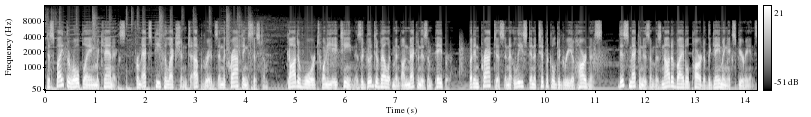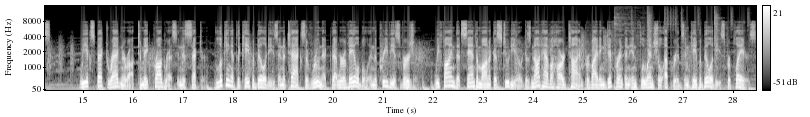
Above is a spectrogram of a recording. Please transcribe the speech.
Despite the role-playing mechanics, from XP collection to upgrades and the crafting system, God of War 2018 is a good development on mechanism paper, but in practice and at least in a typical degree of hardness, this mechanism is not a vital part of the gaming experience. We expect Ragnarok to make progress in this sector. Looking at the capabilities and attacks of Runic that were available in the previous version, we find that Santa Monica Studio does not have a hard time providing different and influential upgrades and capabilities for players.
